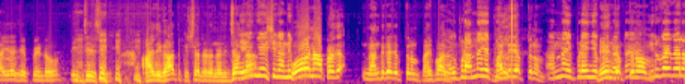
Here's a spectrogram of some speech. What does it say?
అయ్యా చెప్పిండు ఇది చేసి అది కాదు కిషన్ రెడ్డి అన్న నిజంగా ఏం చేసిండు అన్ని ఓ నా ప్రజ అందుకే చెప్తున్నాం పైపాలు ఇప్పుడు అన్న చెప్పి మళ్ళీ చెప్తున్నాం. అన్న ఇప్పుడు ఏం చెప్తున్నా. ఇరవై వేల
